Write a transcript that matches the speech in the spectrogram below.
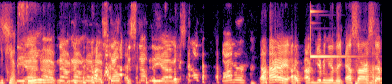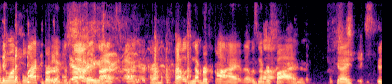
You can't the, see. uh, oh, no, no, no, no, stealth, the stealth, the um, stealth bomber. okay. I, I'm giving you the SR-71 Blackbird. the Yeah, Super there you All right, aircraft. That was number five. That was number five. Okay. You're,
